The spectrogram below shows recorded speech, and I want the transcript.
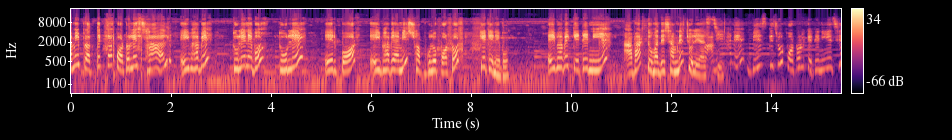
আমি প্রত্যেকটা পটলের ছাল এইভাবে তুলে নেব তুলে এরপর এইভাবে আমি সবগুলো পটল কেটে নেব। এইভাবে কেটে নিয়ে আবার তোমাদের সামনে চলে আসছি। এখানে বেশ কিছু পটল কেটে নিয়েছি।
